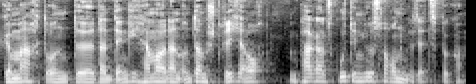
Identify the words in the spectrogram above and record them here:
gemacht. Und äh, dann denke ich, haben wir dann unterm Strich auch ein paar ganz gute News noch umgesetzt bekommen.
